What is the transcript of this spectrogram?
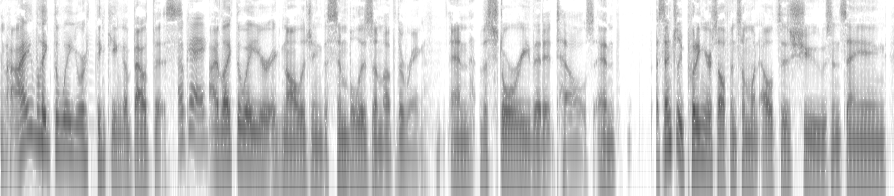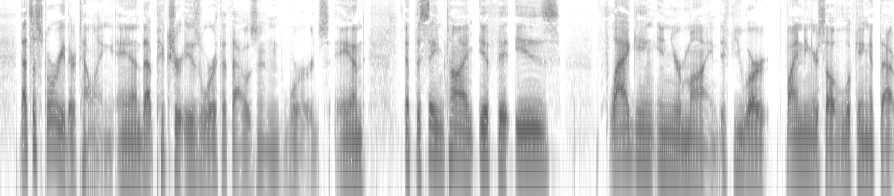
I like the way you're thinking about this. Okay. I like the way you're acknowledging the symbolism of the ring and the story that it tells and essentially putting yourself in someone else's shoes and saying that's a story they're telling and that picture is worth a thousand words. And at the same time, if it is flagging in your mind, if you are finding yourself looking at that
